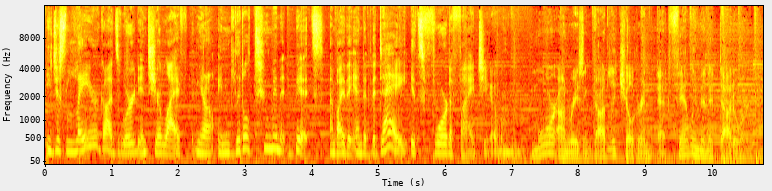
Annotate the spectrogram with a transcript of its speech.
you just layer God's word into your life, you know, in little two minute bits. And by the end of the day, it's fortified you. More on raising godly children at FamilyMinute.org.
